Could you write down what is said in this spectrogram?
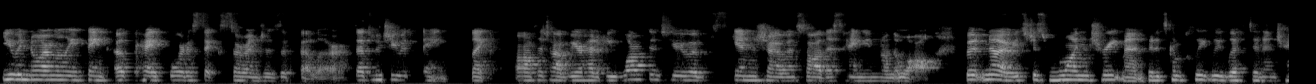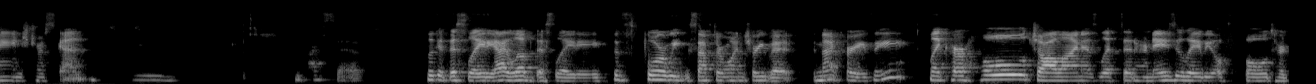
you would normally think, okay, four to six syringes of filler. That's what you would think, like off the top of your head, if you walked into a skin show and saw this hanging on the wall. But no, it's just one treatment, but it's completely lifted and changed her skin. Mm. Impressive. Look at this lady. I love this lady. It's four weeks after one treatment. Isn't that crazy? Like her whole jawline is lifted, her nasolabial fold, her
